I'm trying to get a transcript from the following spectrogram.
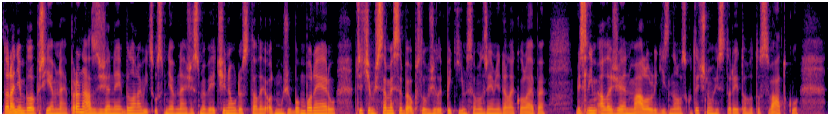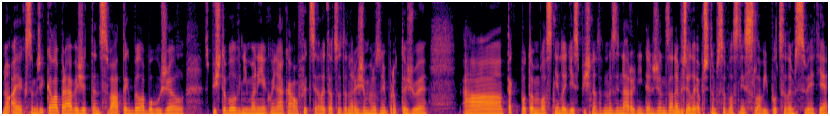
To na něm bylo příjemné. Pro nás ženy bylo navíc usměvné, že jsme většinou dostali od mužů bombonéru, přičemž sami sebe obsloužili pitím samozřejmě daleko lépe. Myslím ale, že jen málo lidí znalo skutečnou historii tohoto svátku. No a jak jsem říkala právě, že ten svátek byla bohužel, spíš to bylo vnímaný jako nějaká oficialita, co ten režim hrozně protežuje. A tak potom vlastně lidi spíš na ten Mezinárodní den žen zanevřeli a přitom se vlastně slaví po celém světě.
